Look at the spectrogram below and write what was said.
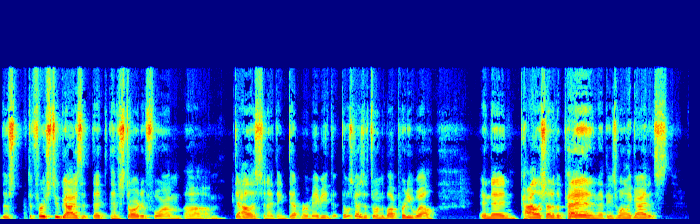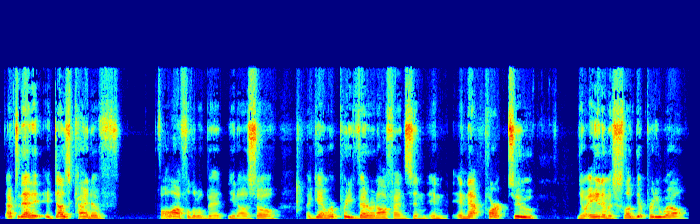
there's the first two guys that, that have started for him, um, Dallas and I think Dettmer. Maybe th- those guys are throwing the ball pretty well, and then Palisch out of the pen, and I think he's one of the guy that's after that. It, it does kind of fall off a little bit, you know. So again, we're pretty veteran offense, and and in that park too. You know, A and M has slugged it pretty well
